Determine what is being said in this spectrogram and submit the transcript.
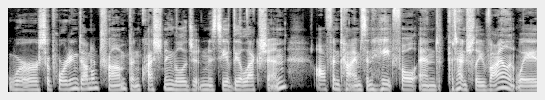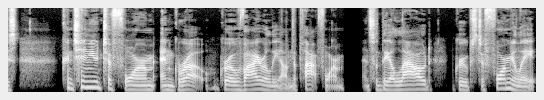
were supporting Donald Trump and questioning the legitimacy of the election, oftentimes in hateful and potentially violent ways, continued to form and grow, grow virally on the platform. And so they allowed groups to formulate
